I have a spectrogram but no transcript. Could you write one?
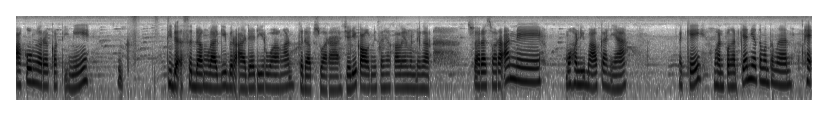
aku ngerekord ini tidak sedang lagi berada di ruangan kedap suara jadi kalau misalnya kalian mendengar suara-suara aneh Mohon dimaafkan ya. Oke, mohon pengertian ya teman-teman. He.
